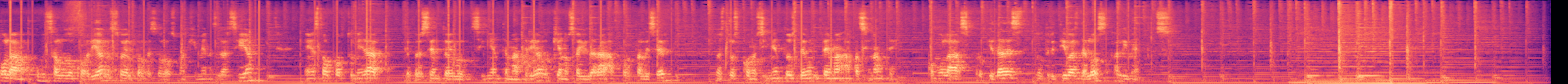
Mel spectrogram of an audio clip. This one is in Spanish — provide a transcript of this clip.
Hola, un saludo cordial, soy el profesor Osman Jiménez García. En esta oportunidad te presento el siguiente material que nos ayudará a fortalecer nuestros conocimientos de un tema apasionante, como las propiedades nutritivas de los alimentos.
